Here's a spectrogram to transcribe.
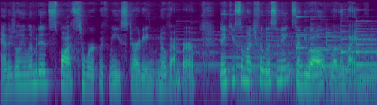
And there's only limited spots to work with me starting November. Thank you so much for listening. Send you all love and light.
